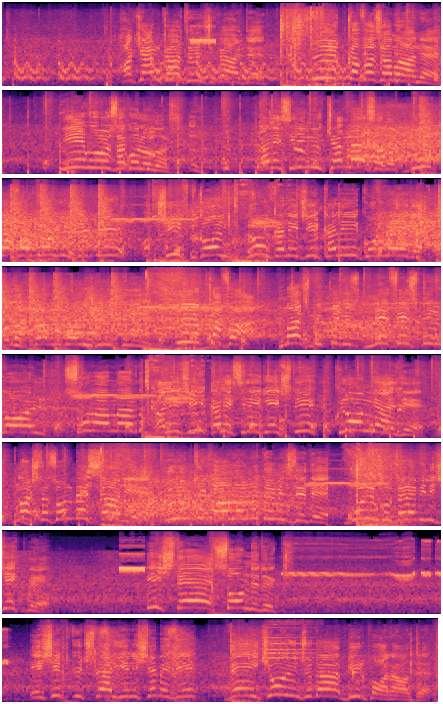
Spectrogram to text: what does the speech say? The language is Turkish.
Hakem kartını çıkardı. Büyük kafa zamanı. İyi vurursa gol olur. Kalesini mükemmel savun. Büyük kafa gol getirdi. Çift gol. Gol kaleci kaleyi korumaya gel. Allah'tan bu gol ilginç değil. Büyük kafa. Maç bitmek üzere. Nefis bir gol. Son anlarda kaleci kalesine geçti. Klon geldi. Maçta son 5 saniye. Örümcek ağlarını temizledi. Golü kurtarabilecek mi? İşte son düdük. Eşit güçler yenişemedi ve iki oyuncu da bir puan aldı.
